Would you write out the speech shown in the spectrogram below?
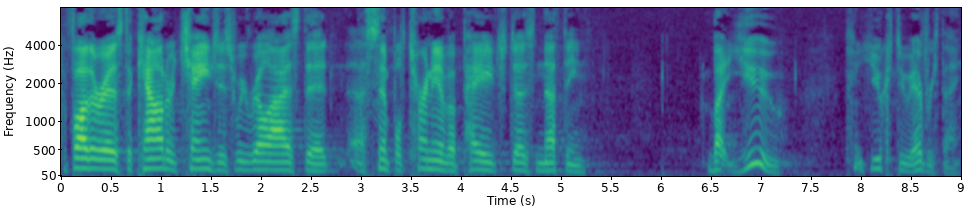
So, Father, as the calendar changes, we realize that a simple turning of a page does nothing. But you you can do everything.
